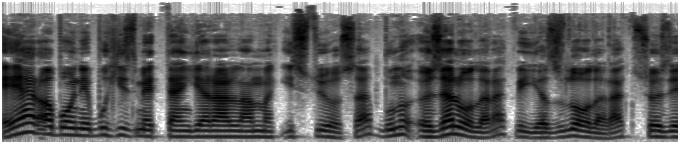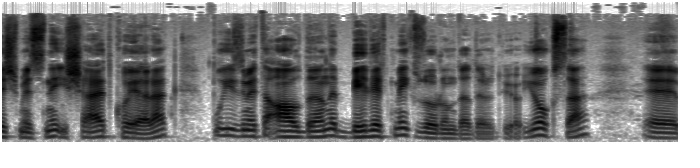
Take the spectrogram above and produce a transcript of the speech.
eğer abone bu hizmetten yararlanmak istiyorsa bunu özel olarak ve yazılı olarak sözleşmesine işaret koyarak bu hizmeti aldığını belirtmek zorundadır diyor. Yoksa e,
